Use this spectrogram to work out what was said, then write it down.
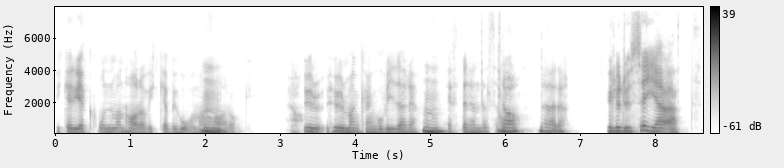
vilka reaktioner man har och vilka behov man Mm. har och hur, hur man kan gå vidare Mm. efter händelsen. Ja, det är det. Skulle du säga att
